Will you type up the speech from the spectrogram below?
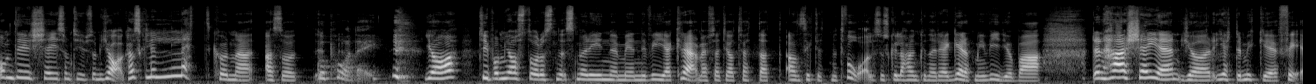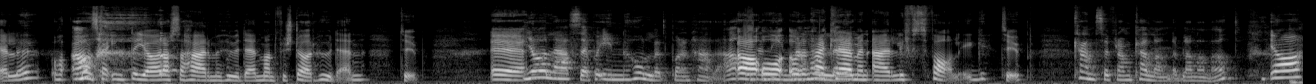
om det är en tjej som typ som jag, han skulle lätt kunna, alltså Gå på dig. Ja, typ om jag står och smörjer in mig med Nivea-kräm efter att jag har tvättat ansiktet med tvål så skulle han kunna reagera på min video och bara Den här tjejen gör jättemycket fel. Och Man ska inte göra så här med huden, man förstör huden. Typ. Eh, Jag läser på innehållet på den här. ja, och, och den här krämen är livsfarlig. Typ. Cancerframkallande bland annat. Ja,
